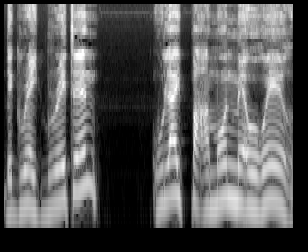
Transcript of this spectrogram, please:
בגרייט בריטן, אולי פעמון מעורר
